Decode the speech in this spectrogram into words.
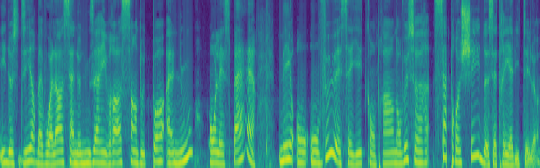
et de se dire, ben voilà, ça ne nous arrivera sans doute pas à nous, on l'espère, mais on, on veut essayer de comprendre, on veut s'approcher de cette réalité-là.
